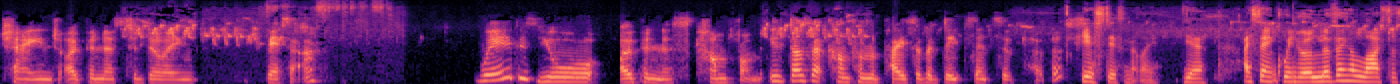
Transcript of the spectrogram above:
change, openness to doing better. Where does your openness come from? Is, does that come from a place of a deep sense of purpose? Yes, definitely. Yeah. I think when you're living a life of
